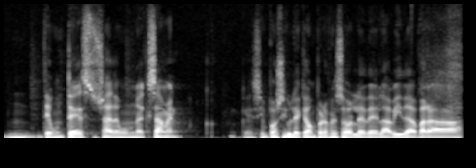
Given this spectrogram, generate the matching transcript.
de un test, o sea, de un examen. Que es imposible que a un profesor le dé la vida para,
